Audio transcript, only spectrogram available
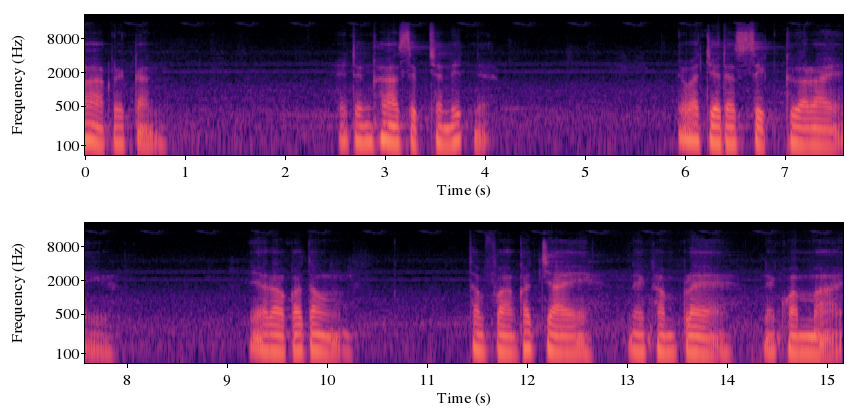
มากด้วยกัน ให้ถึงห้าสิบชนิดเนี่ยเรียกว่าเจตสิกคืออะไรเนี่ยเราก็ต้อง ทำฟังเข้าใจในคำแปลในความหมาย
